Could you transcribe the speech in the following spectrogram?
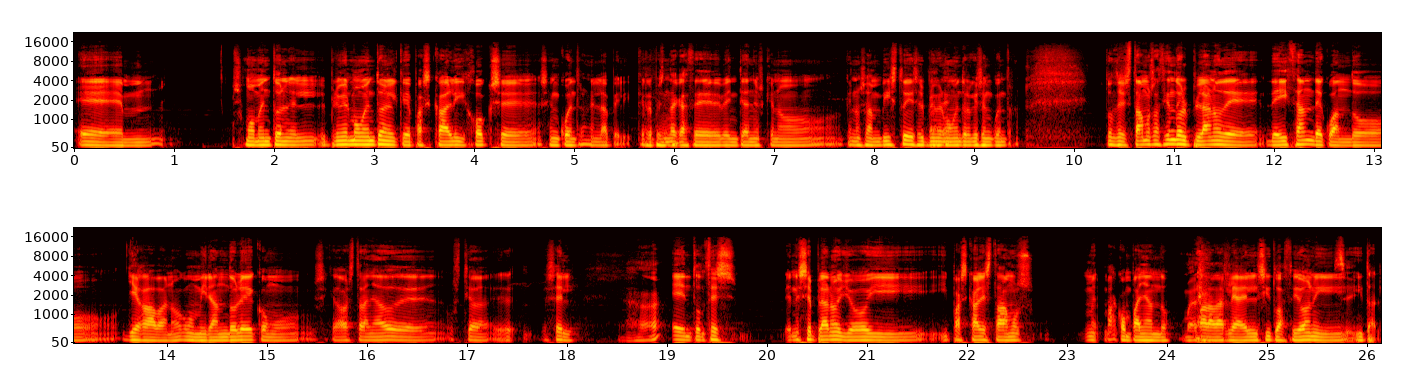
eh, es un momento en el, el primer momento en el que Pascal y Hawk se, se encuentran en la peli, que representa que hace 20 años que no, que no se han visto y es el primer Vale. momento en el que se encuentran. Entonces estábamos haciendo el plano de, de Ethan de cuando llegaba, ¿no? Como mirándole, como se quedaba extrañado de, hostia, eh, es él. Ajá. Entonces, en ese plano yo y, y Pascal estábamos acompañando Vale. para darle a él situación y, Sí. y tal.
